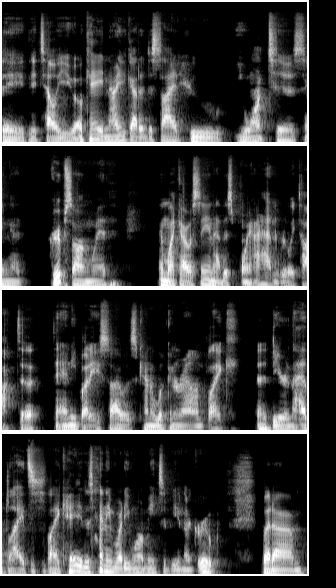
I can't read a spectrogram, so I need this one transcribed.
they they tell you, okay, now you got to decide who you want to sing a group song with. And like I was saying, at this point, I hadn't really talked to to anybody, so I was kind of looking around like a deer in the headlights, like, hey, does anybody want me to be in their group? But um,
